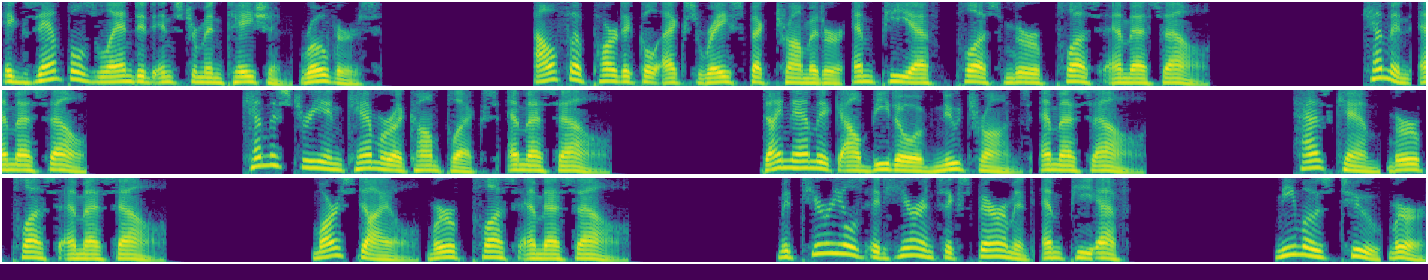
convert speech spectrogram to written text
Examples landed instrumentation rovers. Alpha particle X-ray spectrometer MPF plus MER plus MSL Chemin MSL Chemistry and Camera Complex MSL Dynamic albedo of neutrons MSL Hazcam MER plus MSL Marsdial MER plus MSL Materials Adherence Experiment MPF MIMOS 2 MER.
